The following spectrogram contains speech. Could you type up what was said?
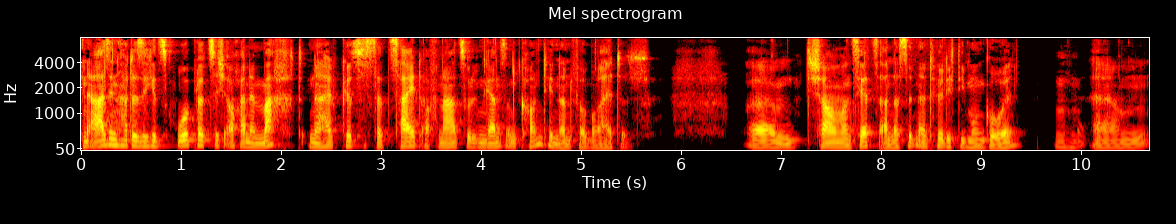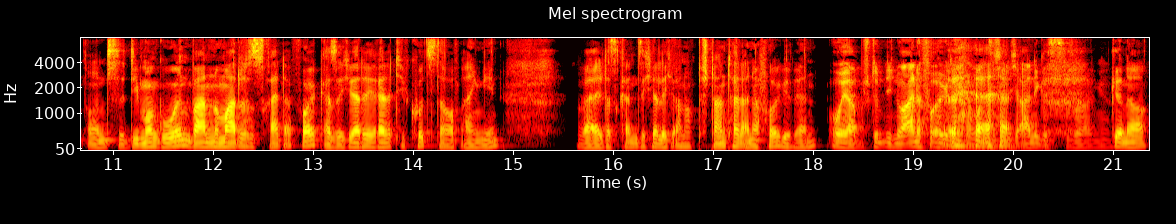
in Asien hatte sich jetzt urplötzlich auch eine Macht innerhalb kürzester Zeit auf nahezu den ganzen Kontinent verbreitet. Ähm, schauen wir uns jetzt an. Das sind natürlich die Mongolen. Mhm. Ähm, und die Mongolen waren nomadisches Reitervolk. Also ich werde relativ kurz darauf eingehen, weil das kann sicherlich auch noch Bestandteil einer Folge werden. Oh ja, bestimmt nicht nur eine Folge, da kann man sicherlich einiges zu sagen. Ja. Genau.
